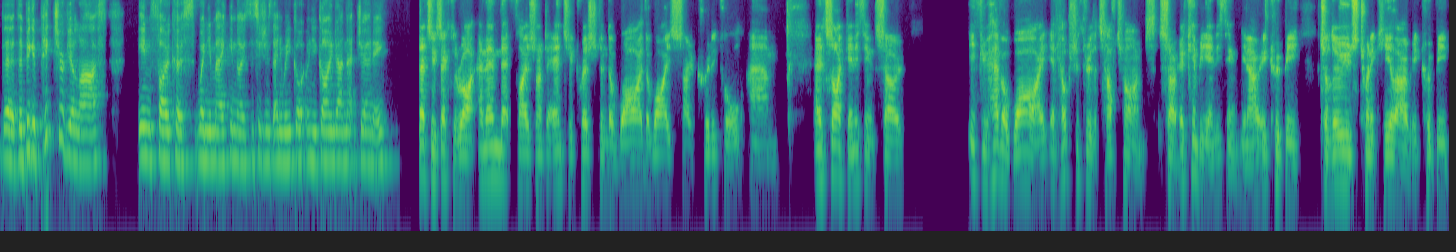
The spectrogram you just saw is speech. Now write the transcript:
the the bigger picture of your life in focus when you're making those decisions and when you go when you're going down that journey that's exactly right and then that flows on to answer your question the why the why is so critical um, and it's like anything so if you have a why, it helps you through the tough times. So it can be anything, you know, it could be to lose 20 kilo, it could be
